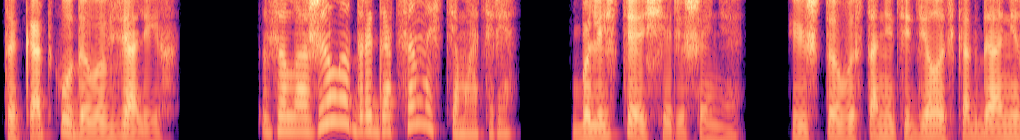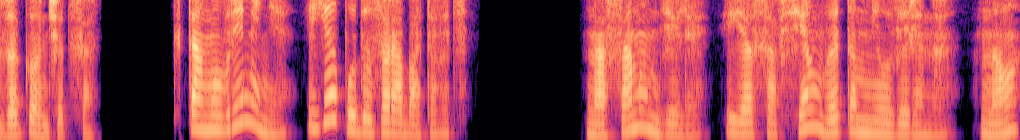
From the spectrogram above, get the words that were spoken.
Так откуда вы взяли их?» «Заложила драгоценности матери». «Блестящее решение. И что вы станете делать, когда они закончатся?» «К тому времени я буду зарабатывать». На самом деле, я совсем в этом не уверена. Но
